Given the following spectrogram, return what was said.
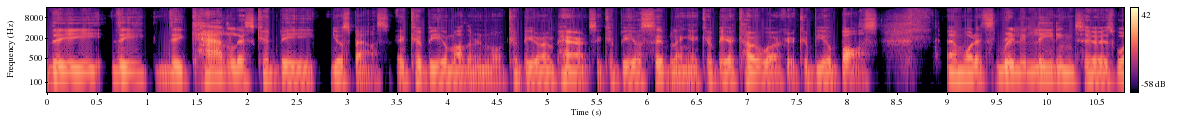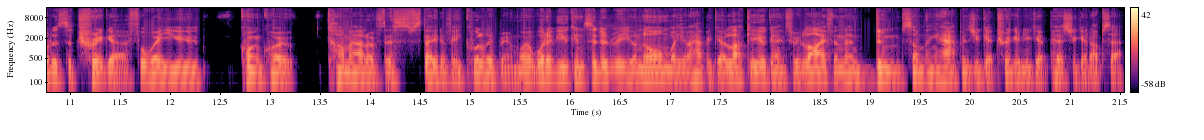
the the the catalyst could be your spouse it could be your mother-in-law it could be your own parents it could be your sibling it could be a co-worker it could be your boss and what it's really leading to is what is the trigger for where you quote unquote come out of this state of equilibrium? Where whatever you consider to be your norm where you're happy-go-lucky you're going through life and then doom something happens you get triggered you get pissed you get upset.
